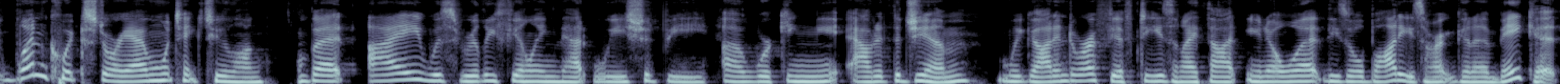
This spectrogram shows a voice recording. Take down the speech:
one quick story. I won't take too long, but I was really feeling that we should be uh, working out at the gym. We got into our 50s, and I thought, you know what? These old bodies aren't going to make it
